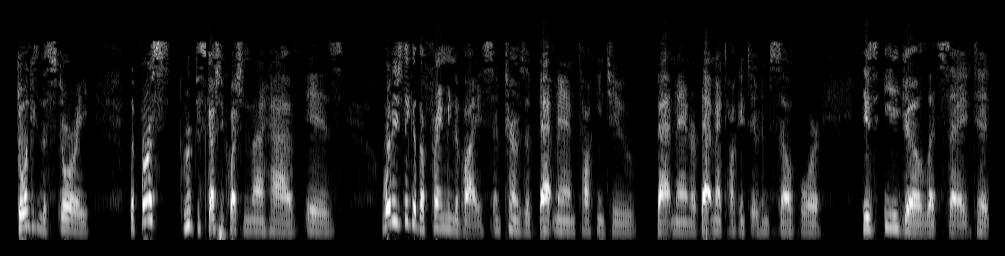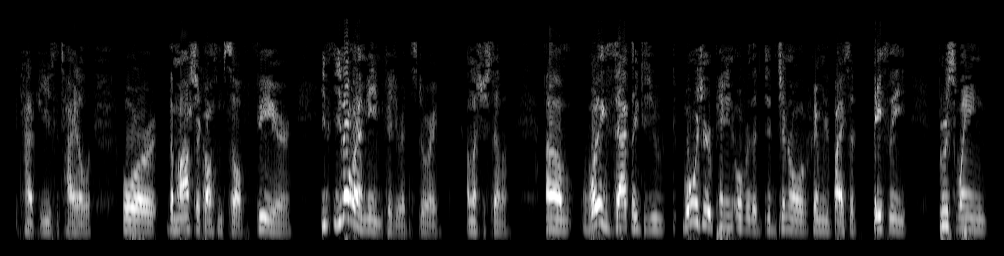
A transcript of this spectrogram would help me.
going into the story, the first group discussion question that I have is, what do you think of the framing device in terms of Batman talking to Batman or Batman talking to himself or his ego, let's say, to kind of use the title, or the monster calls himself Fear. You, you know what I mean because you read the story, unless you're Stella. Um, what exactly did you? What was your opinion over the, the general framing device of basically Bruce Wayne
